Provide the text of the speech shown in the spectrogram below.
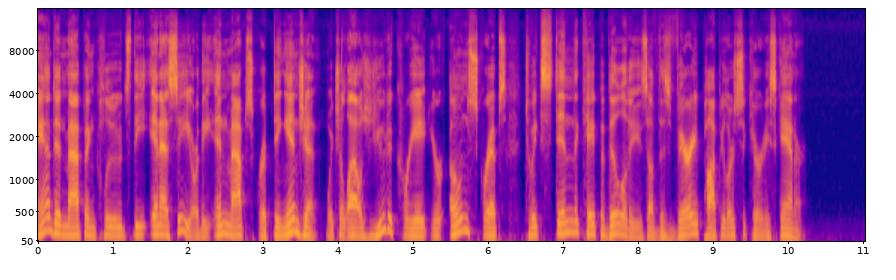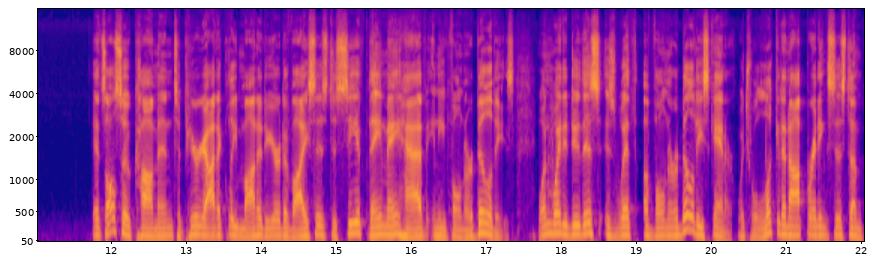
And Nmap includes the NSE or the Nmap scripting engine, which allows you to create your own scripts to extend the capabilities of this very popular security scanner. It's also common to periodically monitor your devices to see if they may have any vulnerabilities. One way to do this is with a vulnerability scanner, which will look at an operating system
